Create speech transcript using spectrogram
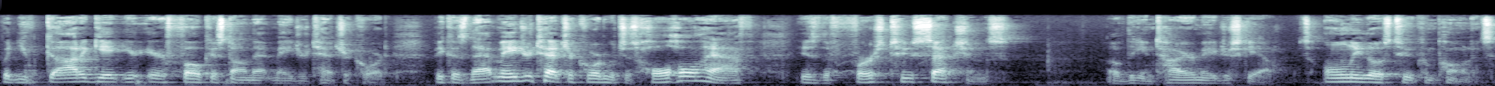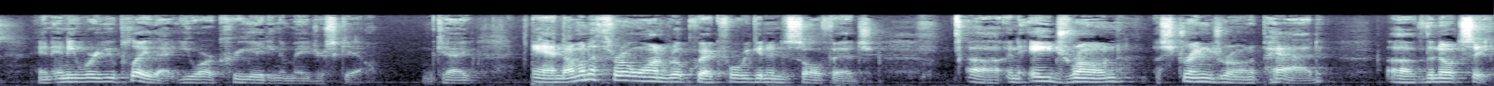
but you've got to get your ear focused on that major tetrachord because that major tetrachord, which is whole, whole, half, is the first two sections of the entire major scale. It's only those two components. And anywhere you play that, you are creating a major scale. Okay? And I'm going to throw on real quick before we get into solfege uh, an A drone, a string drone, a pad of the note C.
